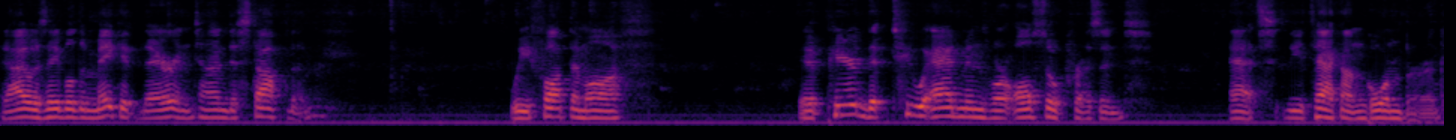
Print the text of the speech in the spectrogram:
and I was able to make it there in time to stop them. We fought them off. It appeared that two admins were also present at the attack on Gormberg.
